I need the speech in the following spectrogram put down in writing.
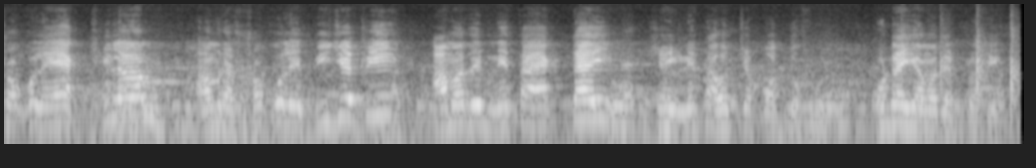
সকলে এক ছিলাম, আমরা সকলে বিজেপি, আমাদের নেতা একটাই, সেই নেতা হচ্ছে পদ্মফুল। ওটাই আমাদের প্রতীক।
